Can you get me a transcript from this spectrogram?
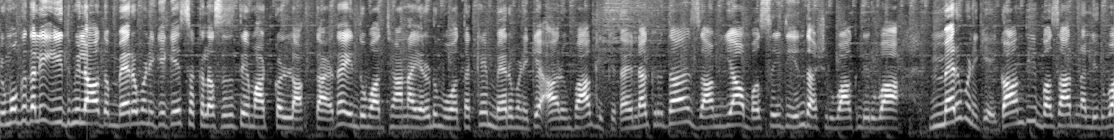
ಶಿವಮೊಗ್ಗದಲ್ಲಿ ಈದ್ ಮಿಲಾದ್ ಮೆರವಣಿಗೆಗೆ ಸಕಲ ಸಿದ್ಧತೆ ಮಾಡಿಕೊಳ್ಳಲಾಗ್ತಾ ಇದೆ. ಇಂದು ಮಧ್ಯಾಹ್ನ ಎರಡು ಮೂವತ್ತಕ್ಕೆ ಮೆರವಣಿಗೆ ಆರಂಭ ಆಗಲಿಕ್ಕಿದೆ. ನಗರದ ಜಾಮಿಯಾ ಮಸೀದಿಯಿಂದ ಶುರುವಾಗಲಿರುವ ಮೆರವಣಿಗೆ ಗಾಂಧಿ ಬಜಾರ್ನಲ್ಲಿರುವ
